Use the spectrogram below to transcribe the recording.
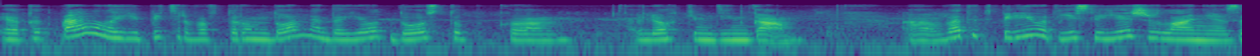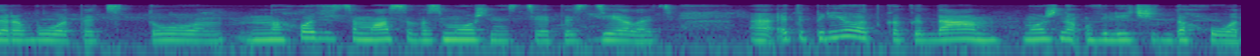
И, как правило, Юпитер во втором доме дает доступ к легким деньгам. А, в этот период, если есть желание заработать, то находится масса возможностей это сделать. А, это период, когда можно увеличить доход.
